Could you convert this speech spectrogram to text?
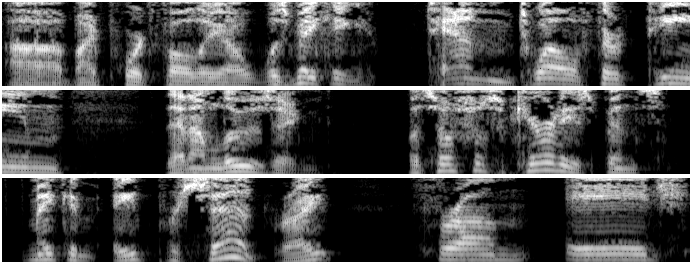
Uh, my portfolio was making 10, 12, 13. Then I'm losing. But Social Security's been making 8%, right? from age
